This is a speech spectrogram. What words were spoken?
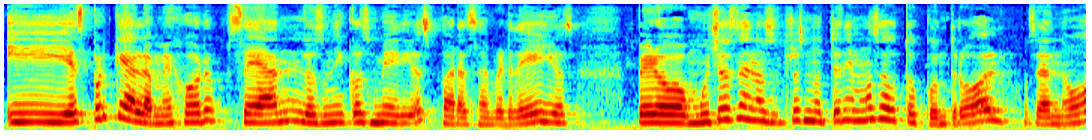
Y es porque a lo mejor sean los únicos medios para saber de ellos. Pero muchos de nosotros no tenemos autocontrol, o sea, no.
